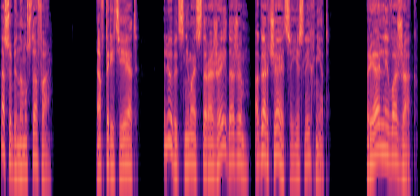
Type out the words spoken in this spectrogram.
Особенно Мустафа. Авторитет. Любит снимать сторожей, даже огорчается, если их нет. Реальный вожак.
